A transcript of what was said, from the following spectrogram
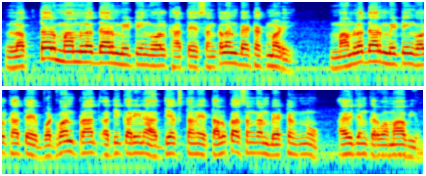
લખતર મામલતદાર મીટિંગ હોલ ખાતે સંકલન બેઠક મળી. મામલતદાર મીટિંગ હોલ ખાતે વઢવાણ પ્રાંત અધિકારીના અધ્યક્ષસ્થાને તાલુકા સંગઠન બેઠકનું આયોજન કરવામાં આવ્યું.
